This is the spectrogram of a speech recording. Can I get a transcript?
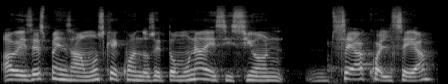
A veces pensamos que cuando se toma una decisión, sea cual sea,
